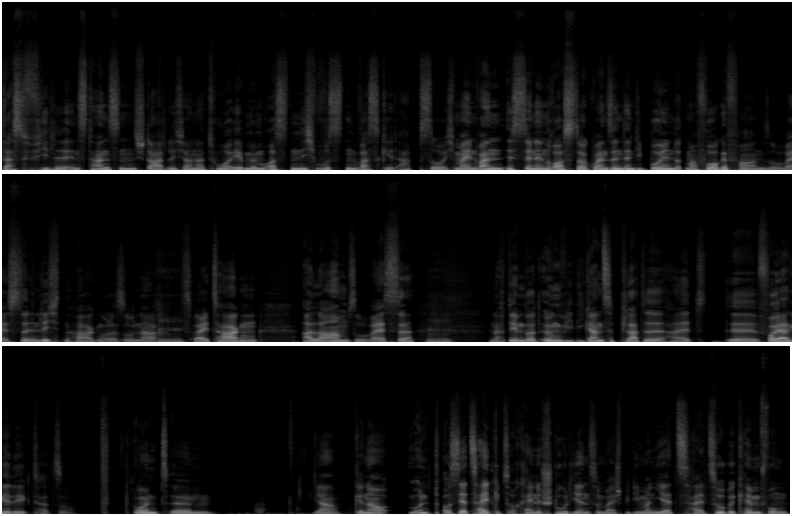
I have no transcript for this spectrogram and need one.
dass viele Instanzen staatlicher Natur eben im Osten nicht wussten, was geht ab. So. Ich meine, wann ist denn in Rostock, wann sind denn die Bullen dort mal vorgefahren, so, weißt du, in Lichtenhagen oder so, nach Mhm. zwei Tagen Alarm, so, weißt du? Mhm. nachdem dort irgendwie die ganze Platte halt äh, Feuer gelegt hat. So. Und ähm, ja, genau. Und aus der Zeit gibt es auch keine Studien zum Beispiel, die man jetzt halt zur Bekämpfung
